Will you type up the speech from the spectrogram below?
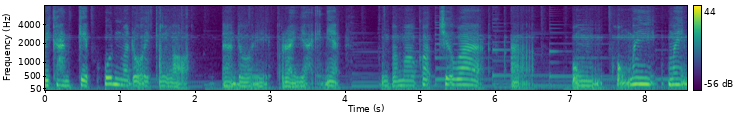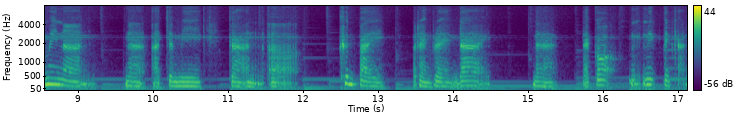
มีการเก็บหุ้นมาโดยตลอดนะโดยรายใหญ่เนี่ยคุณประมาก็เชื่อว่าคงคงไม่ไม่ไม่นานนะอาจจะมีการขึ้นไปแรงๆได้นะ แต่ก็นี่เป็นการ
